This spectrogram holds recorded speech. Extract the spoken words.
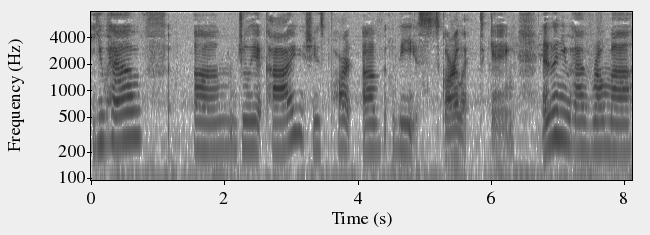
you have um, Juliet Cai. She's part of the Scarlet Gang. And then you have Roma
